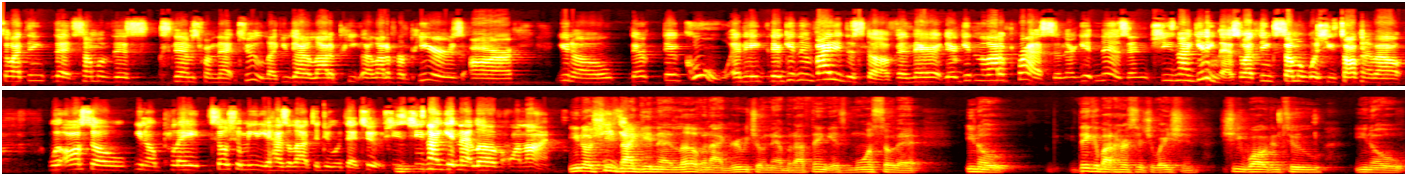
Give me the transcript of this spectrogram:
So I think that some of this stems from that too. Like you got a lot of pe- a lot of her peers are, you know, they're they're cool and they they're getting invited to stuff and they're they're getting a lot of press and they're getting this and she's not getting that. So I think some of what she's talking about will also, you know, play social media has a lot to do with that too. She's mm. she's not getting that love online. You know, she's not getting that love, and I agree with you on that. But I think it's more so that, you know, think about her situation. She walked into, you know,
